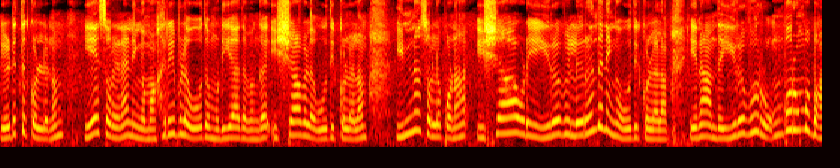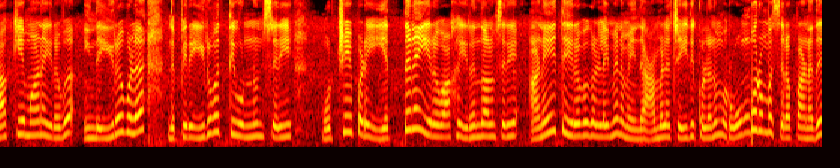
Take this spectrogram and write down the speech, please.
எடுத்துக்கொள்ளணும் ஏன் சொல்கிறேன்னா நீங்கள் மஹரீபில் ஓத முடியாதவங்க இஷாவில் ஓதிக்கொள்ளலாம் இன்னும் சொல்லப்போனால் இஷாவுடைய இரவிலிருந்து நீங்கள் ஓதிக்கொள்ளலாம் ஏன்னா அந்த இரவு ரொம்ப ரொம்ப பாக்கியமான இரவு. இந்த இரவில் இந்த பிற இருபத்தி ஒன்றும் சரி ஒற்றைப்படை எத்தனை இரவாக இருந்தாலும் சரி அனைத்து இரவுகள்லையுமே நம்ம இந்த அமலை செய்து கொள்ளணும். ரொம்ப ரொம்ப சிறப்பானது.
